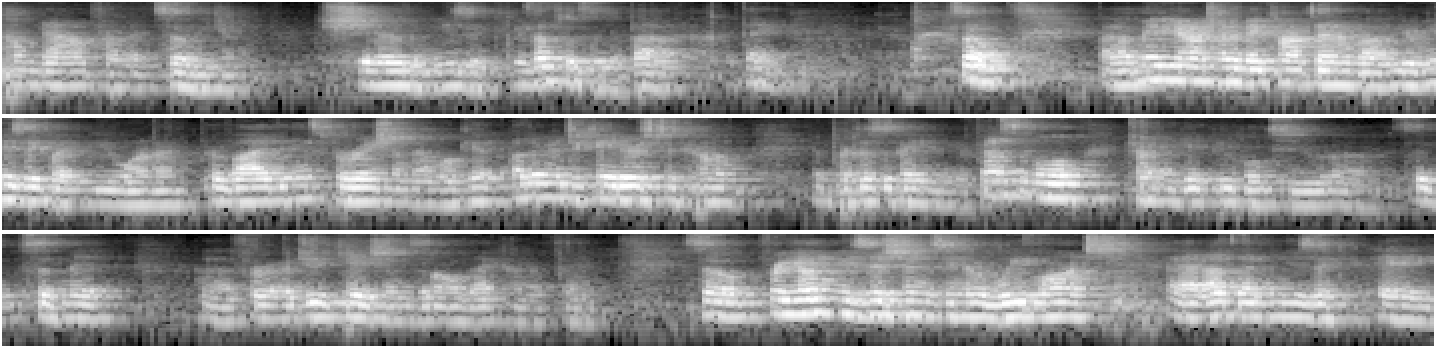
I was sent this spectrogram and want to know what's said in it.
come down from it so we can share the music, because that's what it's about, I think. So uh, maybe you're not trying to make content about your music, but you want to provide the inspiration that will get other educators to come and participate in your festival, trying to get people to uh, su- submit uh, for adjudications and all that kind of thing. So for young musicians, you know, we launched at Outside Music a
